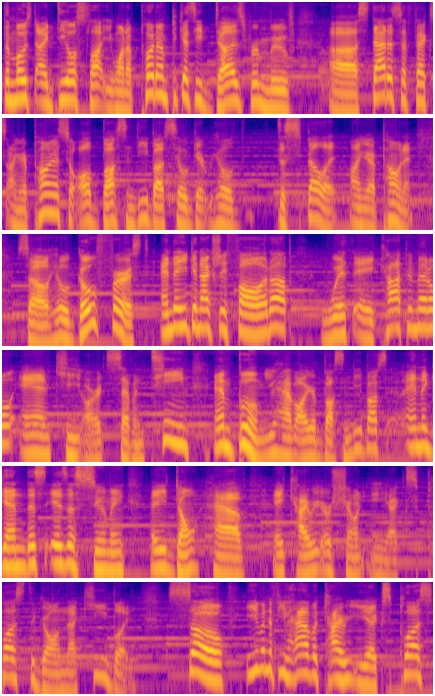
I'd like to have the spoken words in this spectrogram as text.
the most ideal slot you want to put him because he does remove uh, status effects on your opponent, so all buffs and debuffs he'll get he'll dispel it on your opponent. So he'll go first, and then you can actually follow it up with a copy medal and key art 17 and boom you have all your buffs and debuffs and again this is assuming that you don't have a Kairi or Shone EX Plus to go on that Keyblade. So even if you have a Kairi EX Plus,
